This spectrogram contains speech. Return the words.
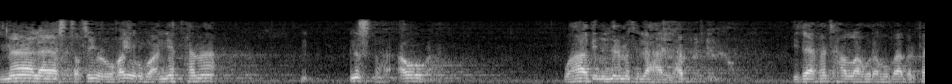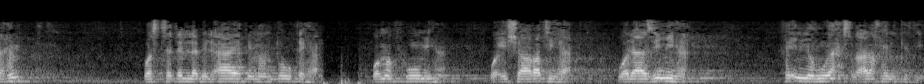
ما لا يستطيع غيره أن يفهم نصفها أو ربعها. وهذه من نعمة الله على العبد. إذا فتح الله له باب الفهم واستدل بالآية بمنطوقها ومفهومها وإشارتها ولازمها فإنه يحصل على خير كثير.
